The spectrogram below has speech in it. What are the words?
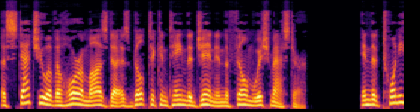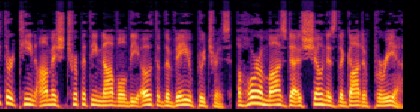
A statue of Ahura Mazda is built to contain the jinn in the film Wishmaster. In the 2013 Amish Tripathi novel The Oath of the Vayuputras, Ahura Mazda is shown as the god of Pariha.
